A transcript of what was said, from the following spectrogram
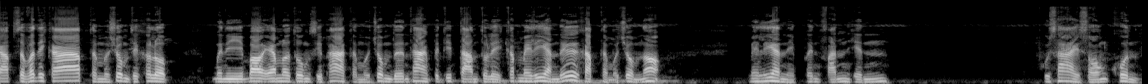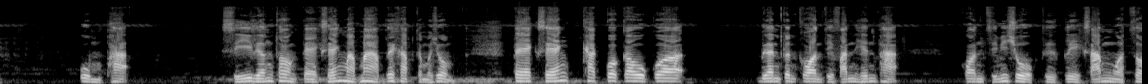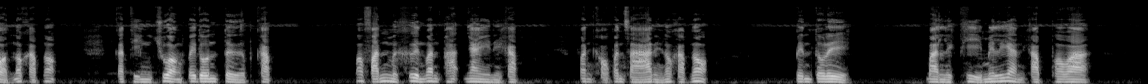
กับสวัสดีครับท่านผู้ชมที่เคารพมื้อนี้เบาแอมเราทงสิพาท่านผู้ชมเดินทางไปติดตามตัวเลขกับแมเลียนเด้อครับท่านผู้ชมเนาะแมเลียนนี่เพิ่นฝันเห็น ผู้ชายสองคน อุ้มพระสีเหลืองทองแตกแสงมาบๆเลยครับท่านผู้ชม แตกแสงคักกว่าเก่ากว่าเดือนก่อนๆที่ฝันเห็นพระก่อนสิมีโชคถือเกลียกสามงวดซ้อนเนาะครับเนาะกระทิงช่วงไปโดนเติบครับมาฝันเมื่อคืนวันพระใหญ่นี่ครับ วันเขาพรรษานี่เนาะครับเนาะเป็นตัวเลขบ้านเลขที่ไม่เลี่ยนครับ เพราะว่า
